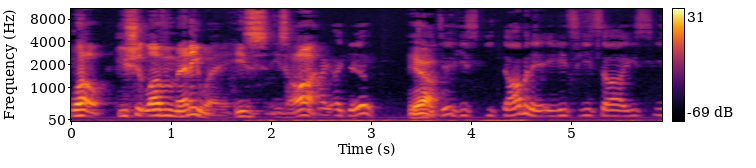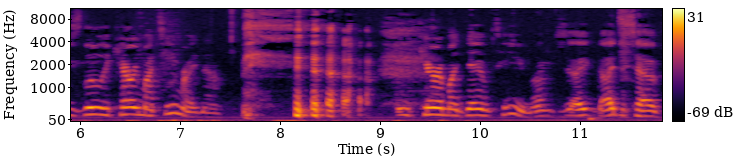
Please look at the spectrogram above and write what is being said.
Well, you should love him anyway. He's he's hot. I, I do. Yeah. Dude, he's he's dominating. He's he's uh he's he's literally carrying my team right now. He's carrying my damn team. I'm just, I I just have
